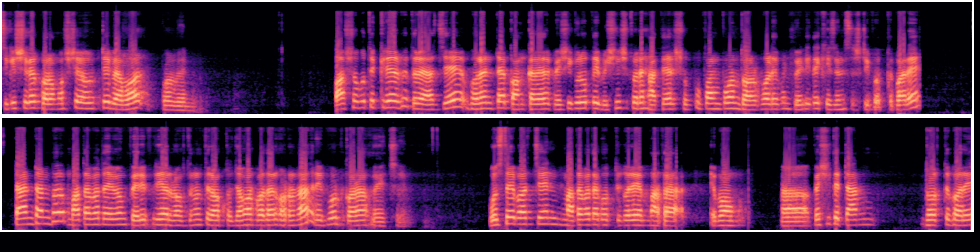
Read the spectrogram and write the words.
চিকিৎসকের পরামর্শে ওষুধটি ব্যবহার করবেন। পার্শ্ব প্রতিক্রিয়ার ভেতরে আছে ভলেন্টা কঙ্কালের পেশিগুলোতে বিশেষ করে হাতের সুকম্পন দরবল এবং পেটিতে খিচুনি সৃষ্টি করতে পারে। টান টান ভাব মাথা ব্যথা এবং পেরিফেরিয়াল রক্তনলীতে রক্ত জমাট বাঁধার ঘটনা রিপোর্ট করা হয়েছে। বুঝতেই পারছেন, মাথা ব্যথা করতে পারে, মাথা এবং পেশিতে টান ধরতে পারে,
